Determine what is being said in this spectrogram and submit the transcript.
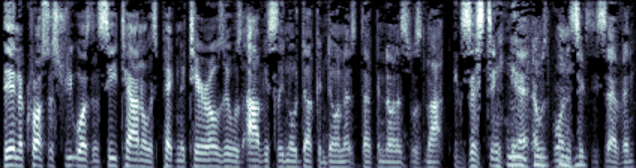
Then across the street wasn't Seatown; it was Pegnateros. It was obviously no Dunkin' Donuts. Dunkin' Donuts was not existing yet. I was born in '67,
